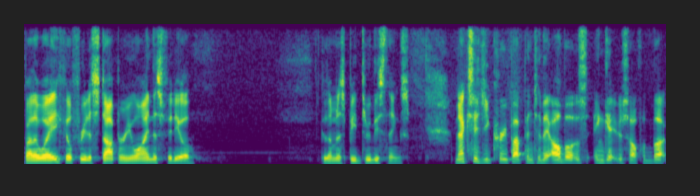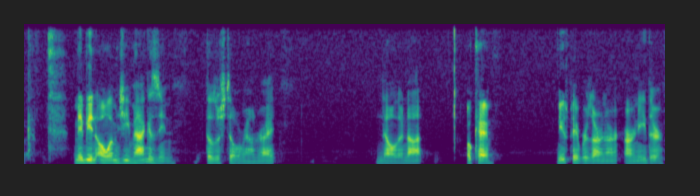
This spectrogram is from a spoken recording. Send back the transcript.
By the way, feel free to stop and rewind this video because I'm going to speed through these things. Next is you creep up into the elbows and get yourself a book, maybe an OMG magazine. Those are still around, right? No, they're not. Okay. Newspapers aren't, aren't either.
